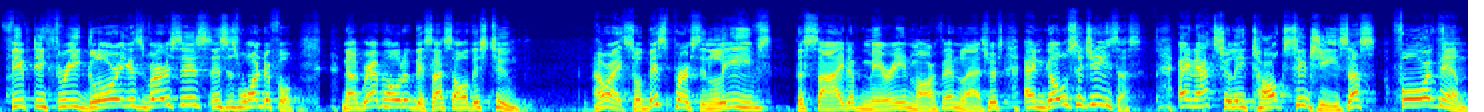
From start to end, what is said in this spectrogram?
53 glorious verses? This is wonderful. Now, grab hold of this. I saw this too. All right, so this person leaves the side of Mary and Martha and Lazarus and goes to Jesus and actually talks to Jesus for them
